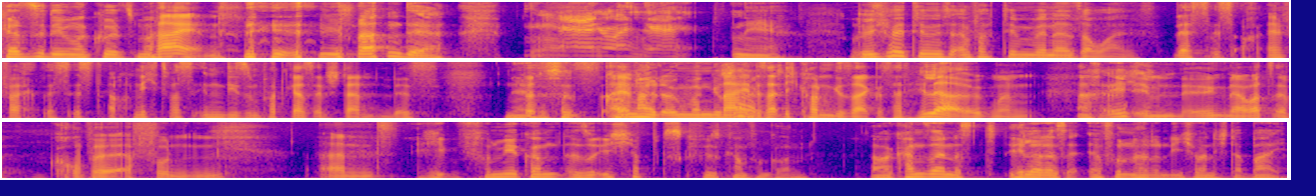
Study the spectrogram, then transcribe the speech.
Kannst du den mal kurz machen? Nein. Wie war denn der? Nee. Durchfall-Tim ist einfach Tim, wenn er sauer ist. Das ist auch einfach, das ist auch nichts, was in diesem Podcast entstanden ist. Nee, das hat ist Con einfach- halt irgendwann gesagt. Nein, das hat nicht Con gesagt, das hat Hiller irgendwann Ach echt? in irgendeiner WhatsApp-Gruppe erfunden. Und Von mir kommt, also ich habe das Gefühl, es kam von Con. Aber kann sein, dass Hiller das erfunden hat und ich war nicht dabei.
